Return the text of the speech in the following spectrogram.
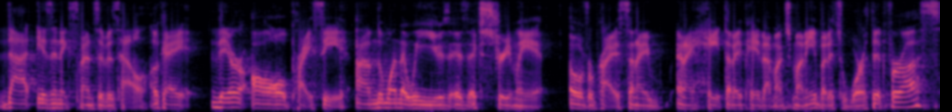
that isn't expensive as hell. Okay, they're all pricey. Um, the one that we use is extremely overpriced, and I and I hate that I pay that much money, but it's worth it for us.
